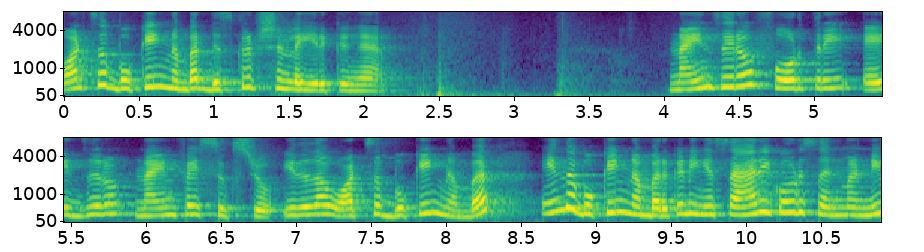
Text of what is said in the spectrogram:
வாட்ஸ்அப் புக்கிங் நம்பர் டிஸ்கிரிப்ஷனில் இருக்குங்க. Nine zero four three eight zero nine five six two. இதுதான் வாட்ஸ்அப் புக்கிங் நம்பர் இந்த புக்கிங் நம்பருக்கு நீங்கள் சாரீ கோடு சென்ட் பண்ணி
